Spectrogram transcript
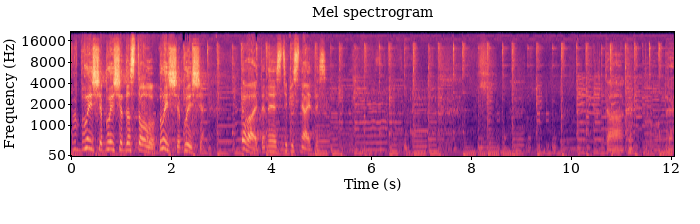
Ви ближче, ближче до столу, ближче, ближче. Давайте, не стіпісняйтесь. Так, добре.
